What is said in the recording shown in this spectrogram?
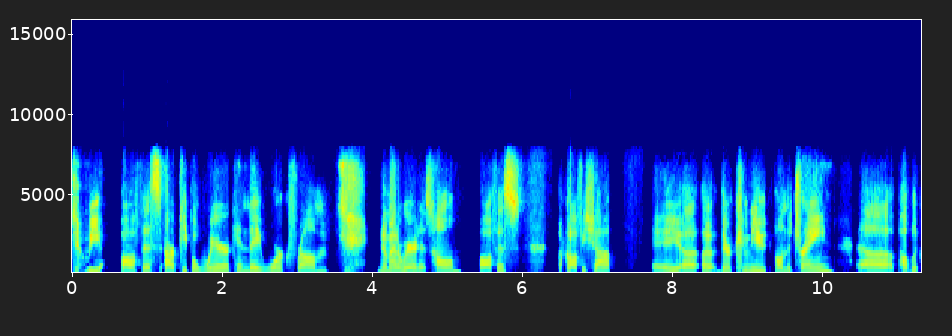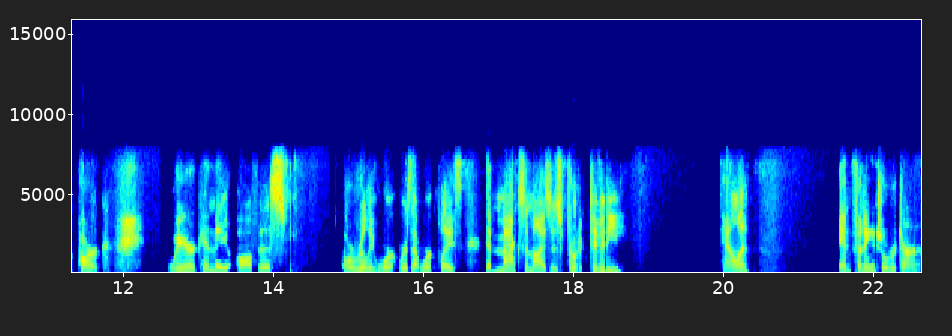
do we office our people? Where can they work from, no matter where it is home, office, a coffee shop, a, uh, a their commute on the train, uh, a public park? Where can they office or really work? Where's that workplace that maximizes productivity, talent, and financial return?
